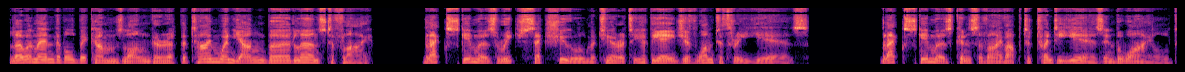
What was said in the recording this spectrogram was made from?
Lower mandible becomes longer at the time when young bird learns to fly. Black skimmers reach sexual maturity at the age of 1 to 3 years. Black skimmers can survive up to 20 years in the wild.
